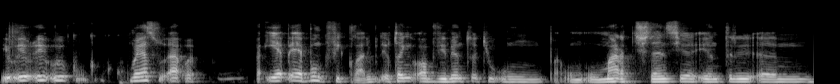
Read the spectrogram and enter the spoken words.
eu, eu, eu começo... A, e é, é, bom que fique claro. Eu tenho, obviamente, aqui um, um, um mar de distância entre... Um,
